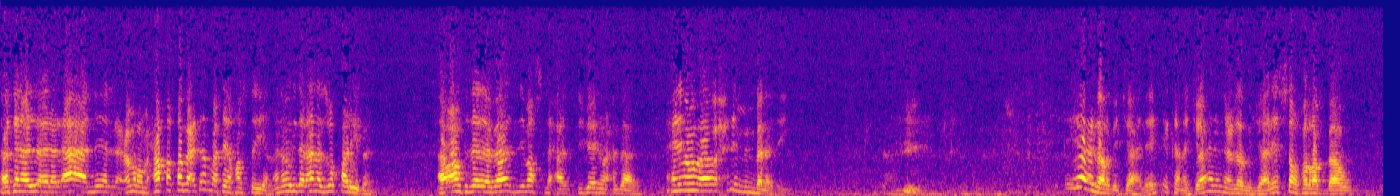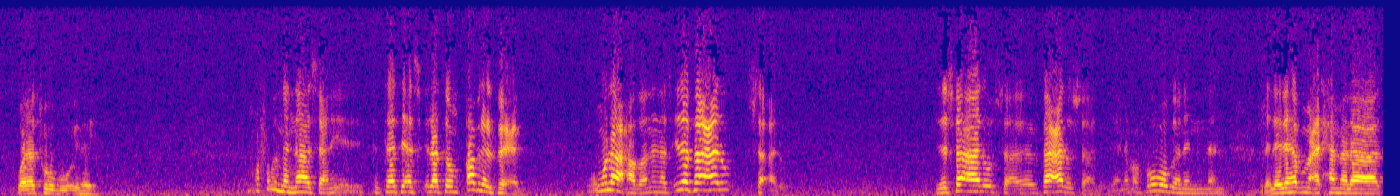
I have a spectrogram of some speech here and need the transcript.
لكن ال- ال- الآن العمرة محققة بعد أربعة أيام خمسة أيام. أنا أريد الآن أزور قريبا. أو أمكث البلد لمصلحة تجارية ونحو ذلك أحرم من بلدي. يعذر بجهله إذا كان جاهلا يعذر بجهله يستغفر ربه ويتوب إليه. المفروض أن الناس يعني تأتي أسئلتهم قبل الفعل. وملاحظة أن الناس إذا فعلوا سألوا. إذا سألوا سأ- فعلوا سألوا. يعني المفروض أن اللي يذهبوا مع الحملات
